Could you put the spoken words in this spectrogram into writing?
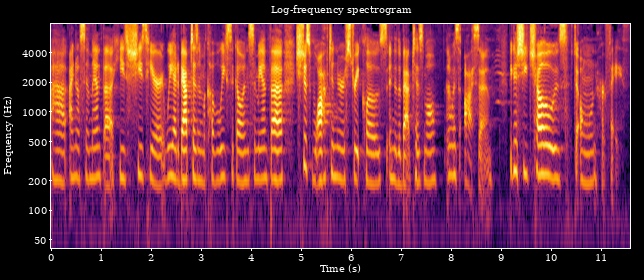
Uh, I know Samantha, he's, she's here. We had a baptism a couple weeks ago, and Samantha, she just walked in her street clothes into the baptismal, and it was awesome because she chose to own her faith.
